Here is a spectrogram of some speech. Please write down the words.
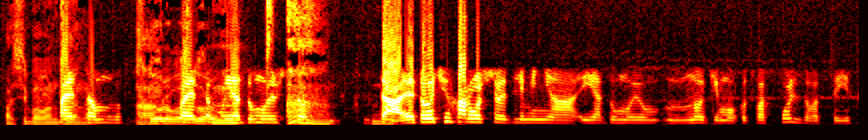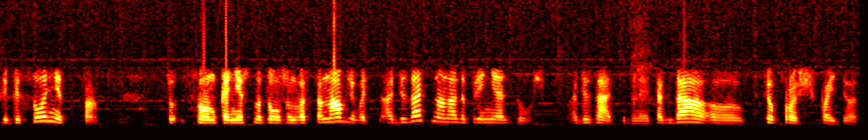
Спасибо вам, Диана. Поэтому, Здорово, поэтому здорово. я думаю, что да, это очень хорошее для меня, и я думаю, многие могут воспользоваться. Если бессонница, то сон, конечно, должен восстанавливать. Обязательно надо принять душ. Обязательно, и тогда все проще пойдет.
